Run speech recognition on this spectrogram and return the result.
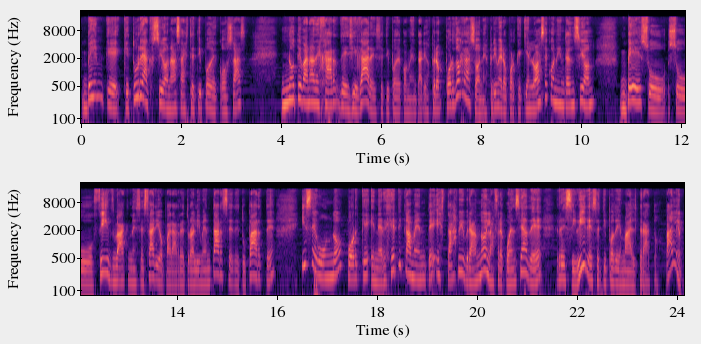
ven que, que tú reaccionas a este tipo de cosas, no te van a dejar de llegar ese tipo de comentarios, pero por dos razones. Primero, porque quien lo hace con intención ve su, su feedback necesario para retroalimentarse de tu parte. Y segundo, porque energéticamente estás vibrando en la frecuencia de recibir ese tipo de maltrato, ¿vale?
